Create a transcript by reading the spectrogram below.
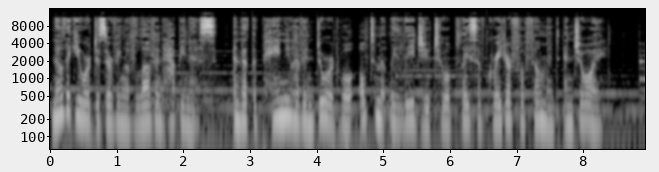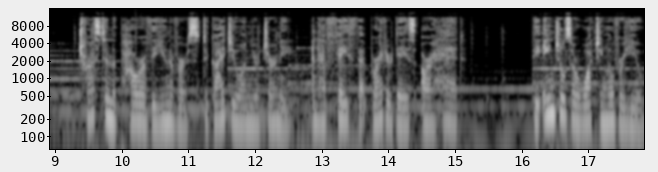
know that you are deserving of love and happiness, and that the pain you have endured will ultimately lead you to a place of greater fulfillment and joy. Trust in the power of the universe to guide you on your journey, and have faith that brighter days are ahead. The angels are watching over you,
